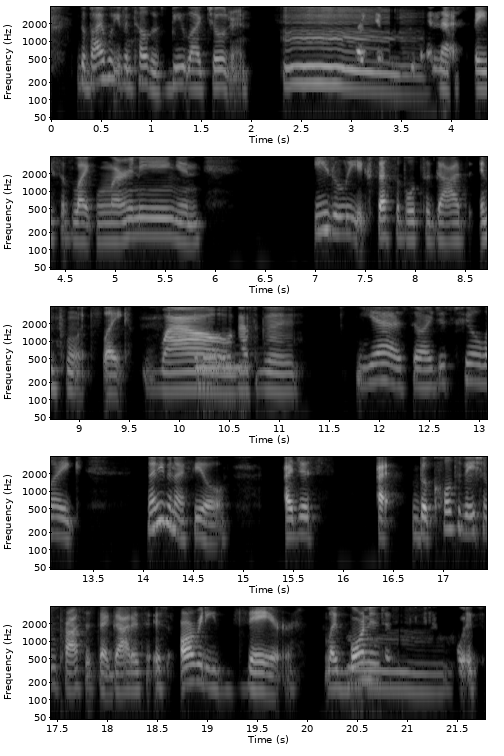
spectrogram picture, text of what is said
the Bible even tells us, "Be like children." Like, if Mm. in that space of, like, learning and easily accessible to God's influence, like, you know what Wow, that's good. Yeah, so I just feel like not even I feel, I just I the cultivation process that God is is already there. Like, born into s Mm. it's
